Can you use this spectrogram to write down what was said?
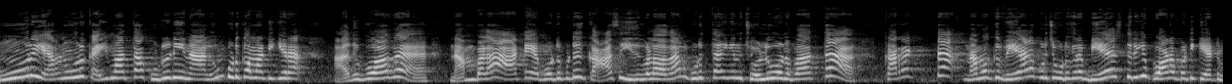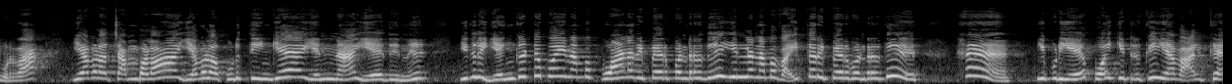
நூறு இரநூறு கைமாத்தா குடுடினாலும் கொடுக்க மாட்டேங்கிறா அது போக நம்மளா ஆட்டையை போட்டுவிட்டு காசு இவ்வளோதான் கொடுத்தாங்கன்னு சொல்லுவோன்னு பார்த்தா கரெக்டாக நமக்கு வேலை பிடிச்சி கொடுக்குற பேஸ்திரிக்கு போன பட்டி கேட்டு விடுறா. எவ்வளோ சம்பளம் எவ்வளோ கொடுத்தீங்க என்ன ஏதுன்னு. இதில் எங்கிட்டு போய் நம்ம போனை ரிப்பேர் பண்ணுறது இல்லை நம்ம வயிற்ற ரிப்பேர் பண்ணுறது இப்படியே போய்கிட்டு இருக்கு என் வாழ்க்கை.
